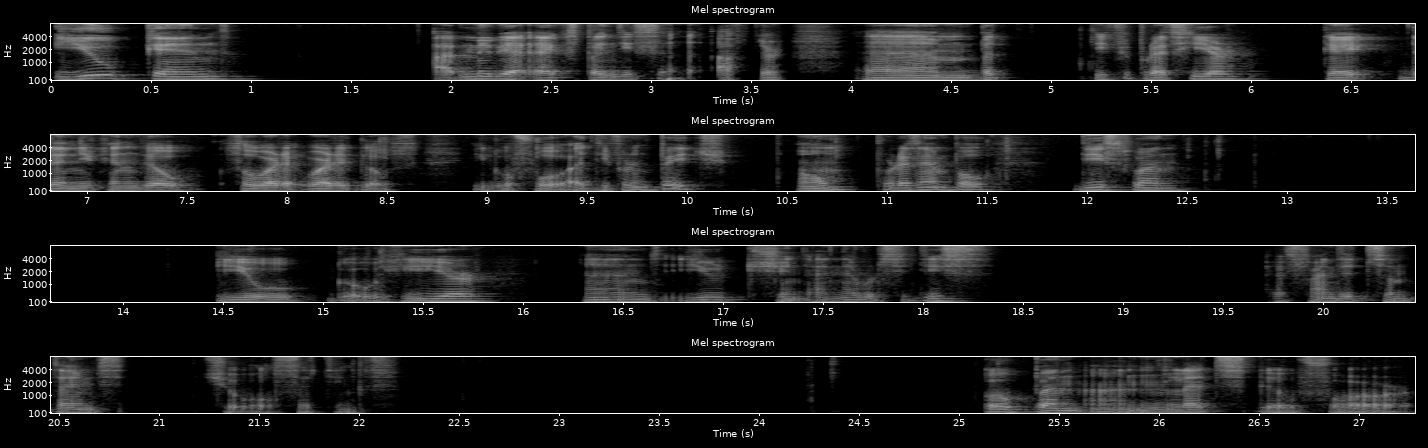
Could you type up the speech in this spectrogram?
you can uh, maybe I explain this after um, but if you press here okay then you can go so where, where it goes. You go for a different page home for example this one. You go here and you change I never see this. I find it sometimes show all settings. Open and let's go for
